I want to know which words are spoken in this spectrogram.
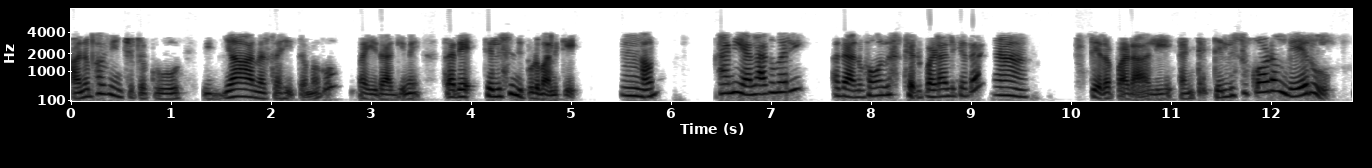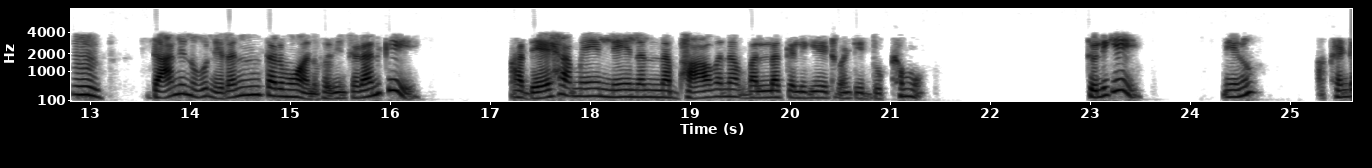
అనుభవించుటకు విజ్ఞాన సహితముగు వైరాగ్యమే. సరే తెలిసింది ఇప్పుడు మనకి. కానీ ఎలాగ మరి? అది అనుభవంలో స్థిరపడాలి కదా? స్థిరపడాలి అంటే తెలుసుకోవడం వేరు. దాన్ని నువ్వు నిరంతరము అనుభవించడానికి ఆ దేహమే నేనన్న భావన వల్ల కలిగేటువంటి దుఃఖము తొలిగి నేను అఖండ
